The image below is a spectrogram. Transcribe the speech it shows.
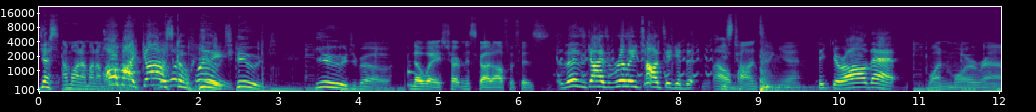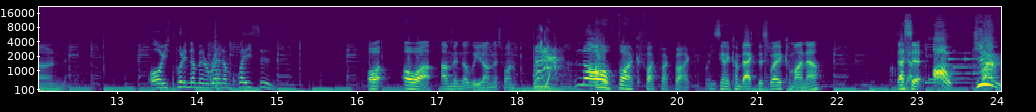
Yes, I'm on, I'm on, I'm on. Oh my god, Let's what go. Huge, huge, huge, bro. No way, sharpness got off of his. This guy's really taunting in the- Oh, He's my- taunting, yeah. think you're all that. One more round. Oh, he's putting them in random places. Oh, oh, uh, I'm in the lead on this one. No! Oh, fuck, fuck, fuck, fuck. He's gonna come back this way. Come on now. That's it. Oh, huge!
